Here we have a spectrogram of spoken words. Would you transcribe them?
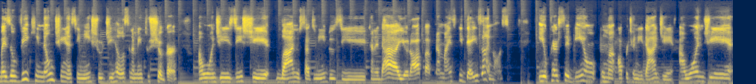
Mas eu vi que não tinha esse nicho de relacionamento sugar, onde existe lá nos Estados Unidos e Canadá e Europa para mais de 10 anos. E eu percebi uma oportunidade aonde,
